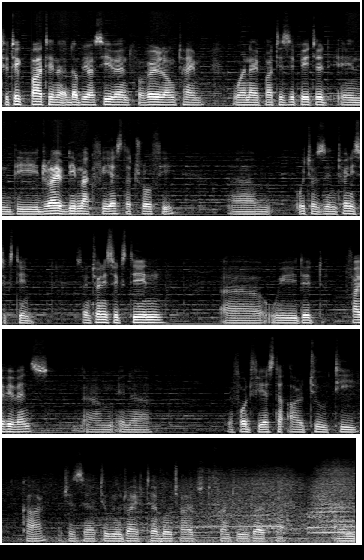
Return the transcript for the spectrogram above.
to take part in a WRC event for a very long time when I participated in the Drive DMACK Fiesta Trophy, um, which was in 2016. So in 2016, uh, we did five events um, in, a, in, a, Ford Fiesta R2T car, which is a two-wheel drive turbocharged front-wheel drive car. And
